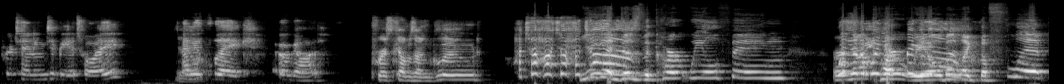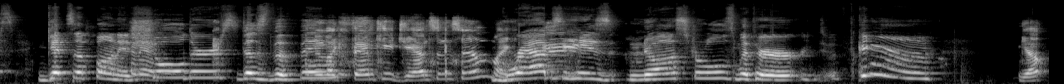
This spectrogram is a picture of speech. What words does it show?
pretending to be a toy, Yeah. and it's like, oh god. Pris comes unglued Yeah, yeah, does the cartwheel thing. Or Wiggle, not wiggle, cartwheel, wiggle. but like the flips, gets up on his then- shoulders, does the and thing, then like Famke Janssen's him like grabs his nostrils with her. yep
